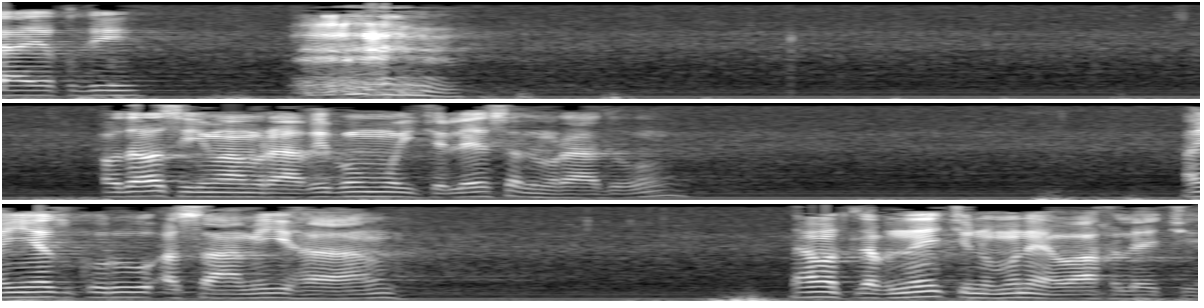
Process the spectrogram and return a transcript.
لایق دي او دا سی امام راغب هم وی چې لیس المرادو ان یذکروا اسامیها دا مطلب نه چې نمونه واخلې چې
